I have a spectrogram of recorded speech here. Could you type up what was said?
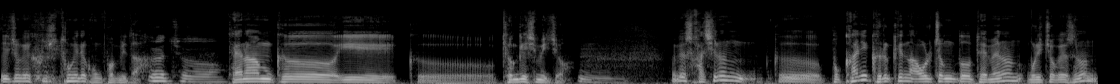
일종의 흡수통일의 공포입니다. 그렇죠. 대남 그, 이, 그, 경계심이죠. 음. 그러니까 사실은 그 북한이 그렇게 나올 정도 되면은 우리 쪽에서는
